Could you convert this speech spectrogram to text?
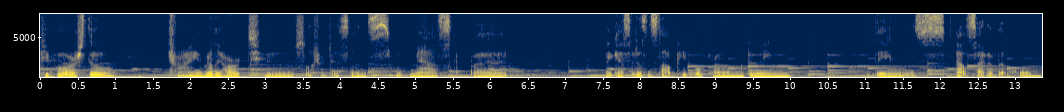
people are still trying really hard to social distance with masks, but I guess it doesn't stop people from doing things outside of the home.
